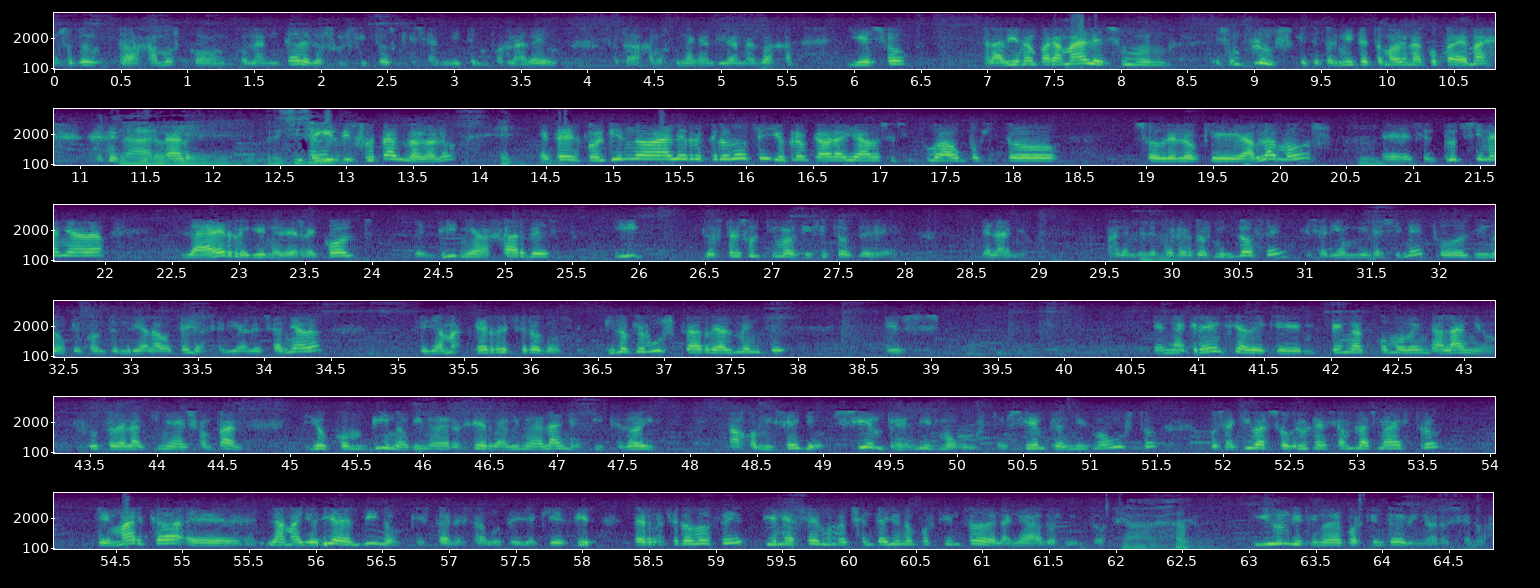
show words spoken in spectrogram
nosotros trabajamos con, con la mitad de los sulfitos que se admiten por la DEO. O sea, trabajamos con una cantidad más baja y eso, para bien o para mal, es un, es un plus que te permite tomar una copa de más claro, eh, y seguir disfrutándolo, ¿no? Eh. Entonces, volviendo al R012, yo creo que ahora ya se sitúa un poquito sobre lo que hablamos. Hmm. Eh, es el plus sin añada. La R viene de Recolt, Vendimia, Harvest y los tres últimos dígitos de, del año. ¿vale? En vez de poner 2012, que sería un milésime, todo el vino que contendría la botella sería desañada, se llama R012. Y lo que busca realmente es en la creencia de que venga como venga el año, fruto de la alquimia del champán, yo combino vino de reserva, vino del año y te doy bajo mi sello siempre el mismo gusto, siempre el mismo gusto, pues aquí va sobre un ensamblas maestro que marca eh, la mayoría del vino que está en esta botella. Quiere decir, R012 viene a ser un 81% de la añada 2012 y un 19% de vino de reserva.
